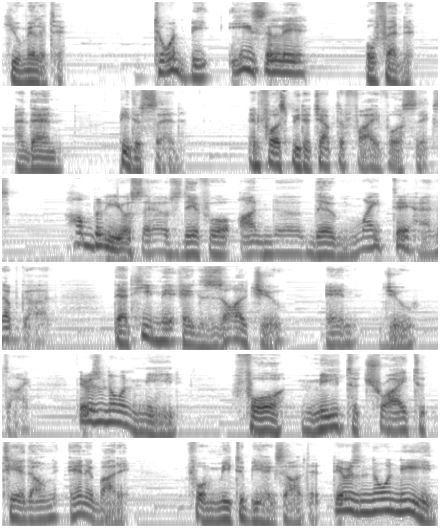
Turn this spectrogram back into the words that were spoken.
humility. Don't be easily offended. And then Peter said in 1 Peter chapter 5, verse 6, Humble yourselves, therefore, under the mighty hand of God, that he may exalt you in due time. There is no need for me to try to tear down anybody for me to be exalted. There is no need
